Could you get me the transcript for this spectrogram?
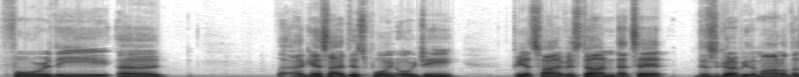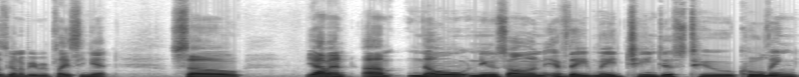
for the uh, I guess at this point, OG PS5 is done. That's it. This is going to be the model that's going to be replacing it. So, yeah, man. Um, no news on if they made changes to cooling.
